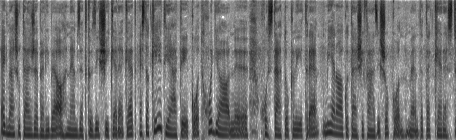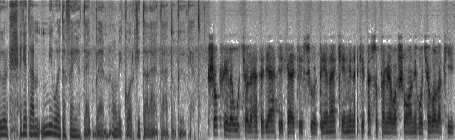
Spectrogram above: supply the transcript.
egymás után zsebeli be a nemzetközi sikereket. Ezt a két játékot hogyan hoztátok létre? Milyen alkotási fázisokon mentetek keresztül? Egyáltalán mi volt a fejetekben, amikor kitaláltátok őket? Sokféle útja lehet egy játék elkészültének. Én mindenképpen szoktam javasolni, hogyha valaki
